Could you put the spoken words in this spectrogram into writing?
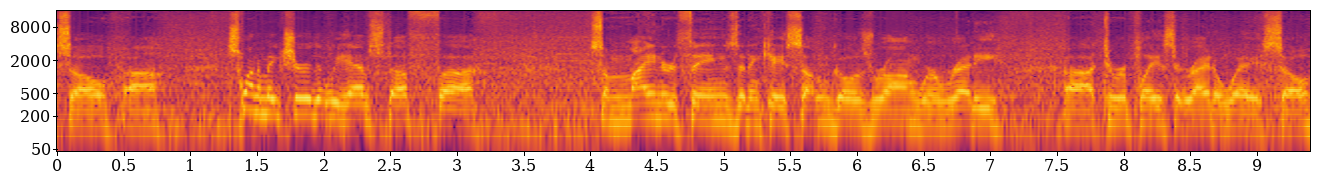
So uh, just want to make sure that we have stuff, uh, some minor things that in case something goes wrong, we're ready uh, to replace it right away. So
